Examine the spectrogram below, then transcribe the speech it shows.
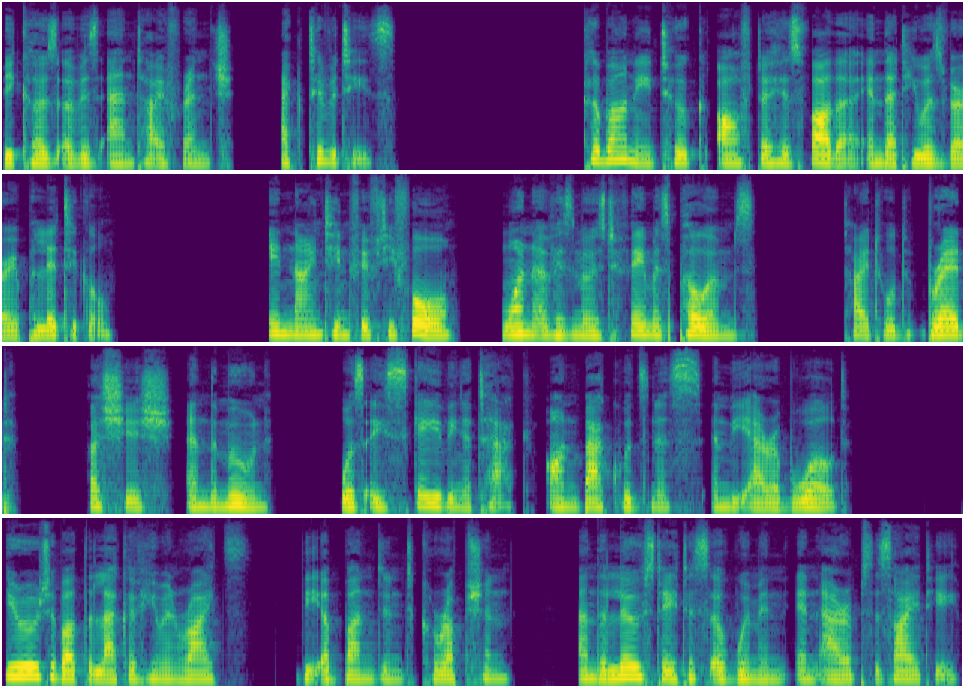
because of his anti French activities. Qabbani took after his father in that he was very political. In 1954, one of his most famous poems, titled Bread, Hashish, and the Moon, was a scathing attack on backwardness in the Arab world. He wrote about the lack of human rights, the abundant corruption, and the low status of women in Arab society.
